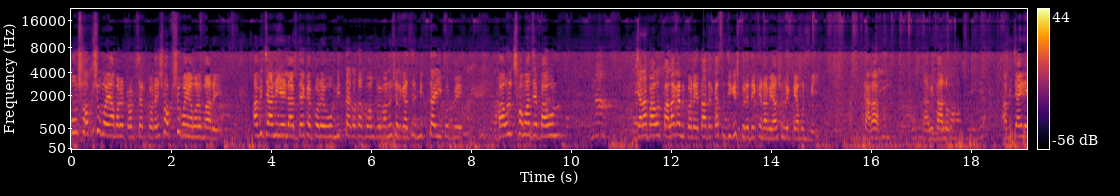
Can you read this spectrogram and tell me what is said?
ও সব সময় আমার টর্চার করে, সব সময় আমার মারে। আমি জানি এই লাইভ দেখার পরে ও মিথ্যা কথা বলবে মানুষের কাছে মিথ্যা ই করবে। বাউল সমাজে বাউল, যারা বাউল পালাগান করে, তাদের কাছে জিজ্ঞেস করে দেখেন আমি আসলে কেমন মেয়ে। খারাপ আমি ভালো। আমি চাই রে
